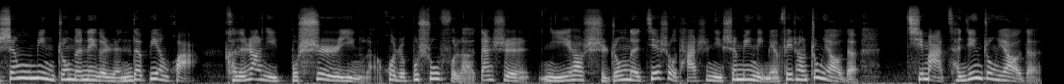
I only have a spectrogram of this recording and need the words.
生命中的那个人的变化，可能让你不适应了或者不舒服了。但是你要始终的接受他是你生命里面非常重要的，起码曾经重要的。”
